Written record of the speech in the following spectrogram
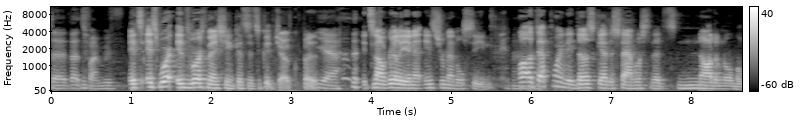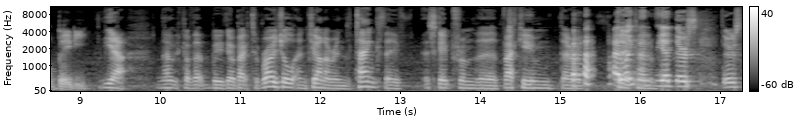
but uh, that's fine. We've It's it's worth it's worth mentioning because it's a good joke, but yeah, it's not really an instrumental scene. Well, at that point, it does get established that it's not a normal baby. yeah. Now we've covered that. We go back to Rygel and Chiana are in the tank. They've escaped from the vacuum. They're I they're like that kind at the end. There's there's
